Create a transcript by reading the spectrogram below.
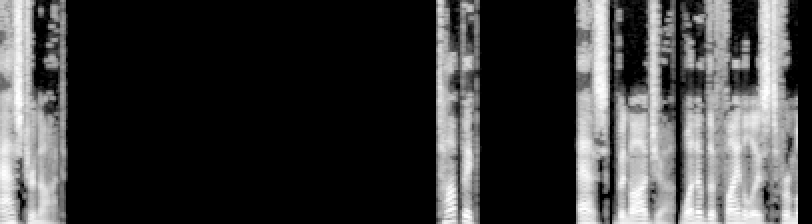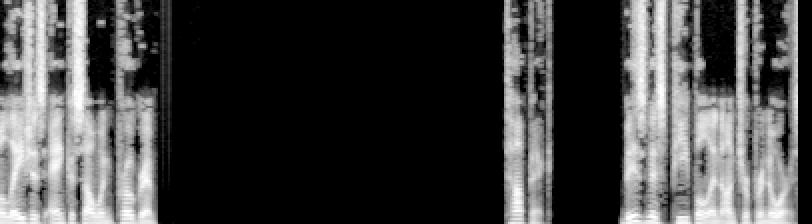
Astronaut S. Vanaja, one of the finalists for Malaysia's Angkasawan program Topic. Business people and entrepreneurs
